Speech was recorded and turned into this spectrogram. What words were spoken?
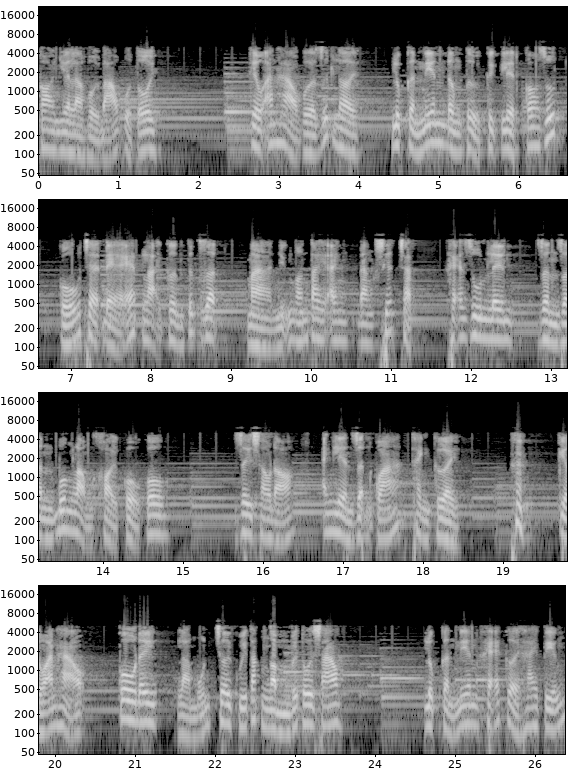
coi như là hồi báo của tôi. Kiều An Hảo vừa dứt lời, Lục Cẩn Niên đồng tử kịch liệt co rút, cố trẻ đè ép lại cơn tức giận mà những ngón tay anh đang siết chặt, khẽ run lên, dần dần buông lỏng khỏi cổ cô. Giây sau đó, anh liền giận quá thành cười. Kiều An Hảo, cô đây là muốn chơi quy tắc ngầm với tôi sao? Lục Cẩn Niên khẽ cười hai tiếng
